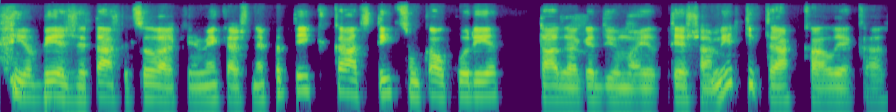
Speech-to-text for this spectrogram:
Jo bieži ir tā, ka cilvēkiem vienkārši nepatīk, ka kāds tic un kaut kur iet. Tādā gadījumā, ja tiešām ir tik traki, kā liekas,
